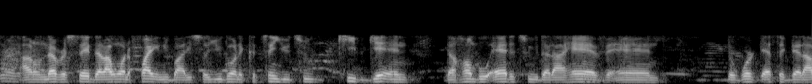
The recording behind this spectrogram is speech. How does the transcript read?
Right. I don't never say that I want to fight anybody. So you're gonna continue to keep getting the humble attitude that I have and the work ethic that I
